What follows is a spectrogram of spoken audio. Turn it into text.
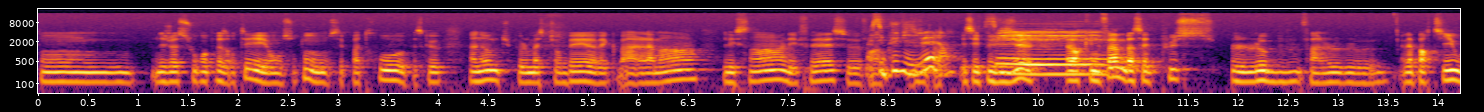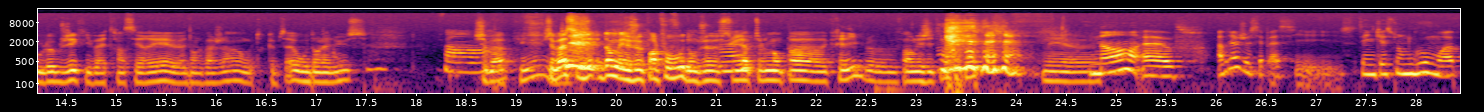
sont déjà sous-représentés et on, surtout on ne sait pas trop parce que un homme tu peux le masturber avec bah, la main, les seins, les fesses. euh, Bah, c'est plus visuel, hein. Et c'est plus visuel. Alors qu'une femme, bah, ça va être plus le- la partie ou l'objet qui va être inséré euh, dans le vagin ou un truc comme ça ou dans l'anus. Enfin, Je sais pas. Je sais pas si non mais je parle pour vous donc je suis Ouais. absolument pas crédible, enfin légitime. mais euh, Non, euh, après je sais pas si c'est une question de goût moi.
